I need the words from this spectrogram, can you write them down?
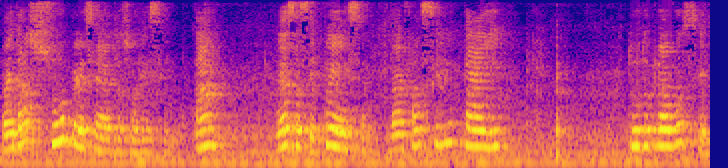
vai dar super certo a sua receita, tá? Nessa sequência, vai facilitar aí tudo pra você.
